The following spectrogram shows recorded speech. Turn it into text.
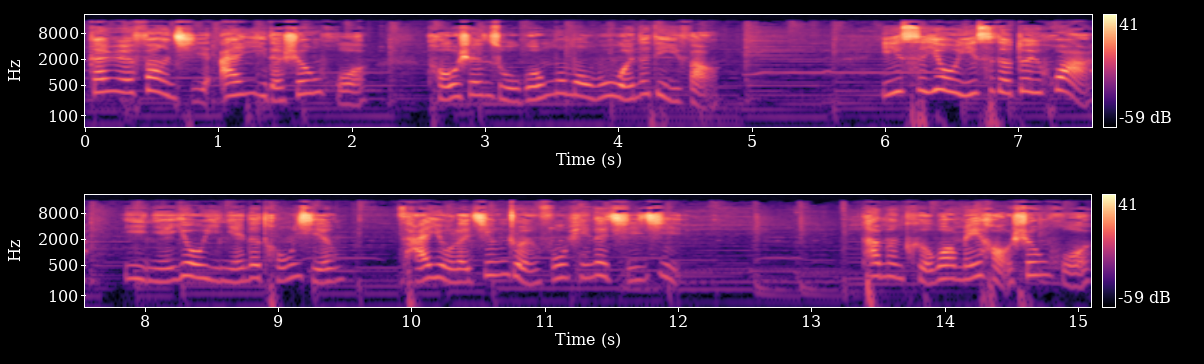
甘愿放弃安逸的生活，投身祖国默默无闻的地方。一次又一次的对话，一年又一年的同行，才有了精准扶贫的奇迹。他们渴望美好生活，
